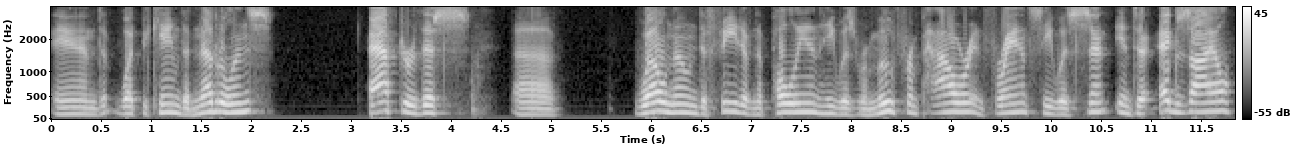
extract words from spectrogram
and what became the Netherlands. After this uh, well known defeat of Napoleon, he was removed from power in France. He was sent into exile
